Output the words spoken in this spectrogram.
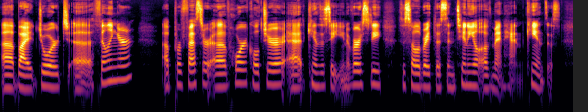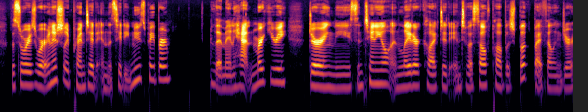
uh, by George uh, Filinger, a professor of horticulture at Kansas State University, to celebrate the centennial of Manhattan, Kansas. The stories were initially printed in the city newspaper the Manhattan Mercury during the centennial and later collected into a self published book by Filinger,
